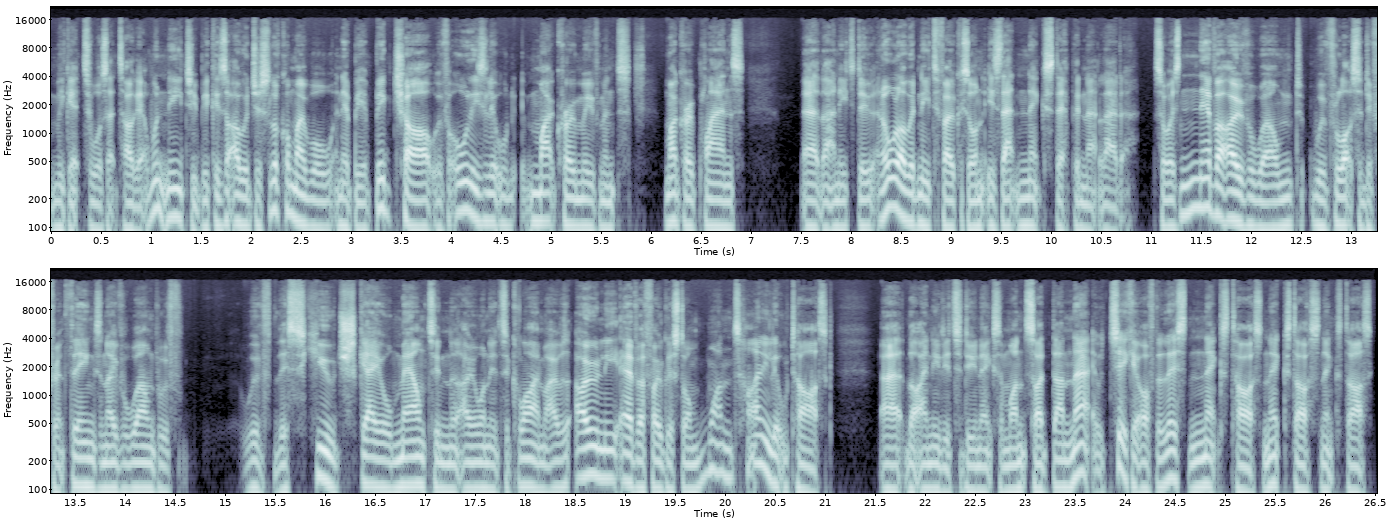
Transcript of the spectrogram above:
me get towards that target? I wouldn't need to because I would just look on my wall and there'd be a big chart with all these little micro movements, micro plans uh, that I need to do. And all I would need to focus on is that next step in that ladder. So I was never overwhelmed with lots of different things and overwhelmed with with this huge scale mountain that I wanted to climb. I was only ever focused on one tiny little task uh, that I needed to do next. And once I'd done that, it would tick it off the list. Next task, next task, next task.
